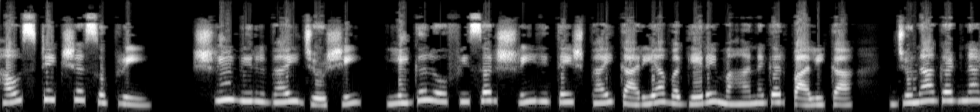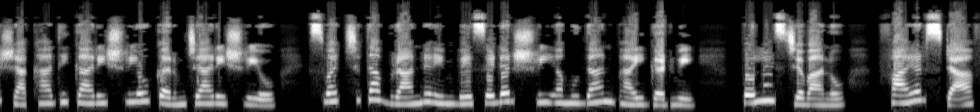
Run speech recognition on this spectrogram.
હાઉસ ટેક્સ સુપ્રી. શ્રી વિરલભાઈ જોશી, લીગલ ઓફિસર શ્રી હિતેશભાઈ કારિયા વગેરે મહાનગરપાલિકા, જૂનાગઢના શાખાધિકારીશ્રીઓ, કર્મચારીશ્રીઓ, સ્વચ્છતા brand ambassador Shri Amudanbhai Gadhvi, police જવાનો, ફાયર સ્ટાફ,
